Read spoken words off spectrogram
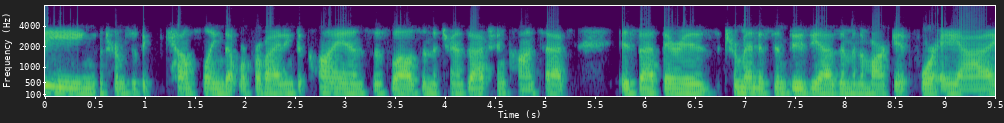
seeing in terms of the counseling that we're providing to clients, as well as in the transaction context, is that there is tremendous enthusiasm in the market for AI,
